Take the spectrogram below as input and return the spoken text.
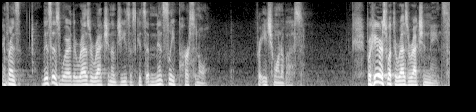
And, friends, this is where the resurrection of Jesus gets immensely personal for each one of us. For here's what the resurrection means.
